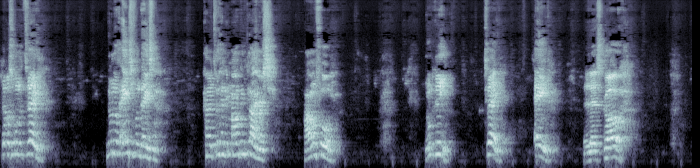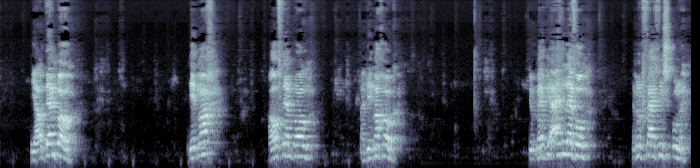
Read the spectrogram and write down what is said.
Dat was ronde 2. Doe nog eentje van deze. Gaan we terug naar die mountain climbers. Hou hem vol. Nog 3, 2, 1. Let's go. Jouw tempo. Dit mag. Half tempo. Maar dit mag ook. Het op je eigen level. We hebben nog 15 seconden.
